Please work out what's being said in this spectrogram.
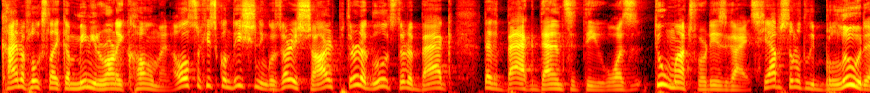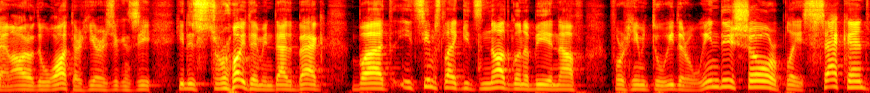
kind of looks like a mini Ronnie Coleman. Also, his conditioning was very sharp, through the glutes, through the back. That back density was too much for these guys. He absolutely blew them out of the water here, as you can see. He destroyed them in that back, but it seems like it's not gonna be enough for him to either win this show or play second.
